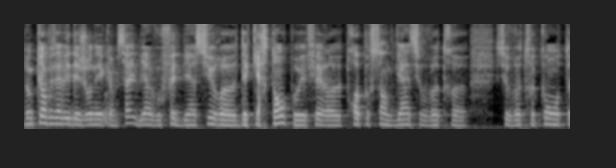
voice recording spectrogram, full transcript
Donc quand vous avez des journées comme ça eh bien vous faites bien sûr des cartons, vous pouvez faire 3% de gain sur votre, sur votre compte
